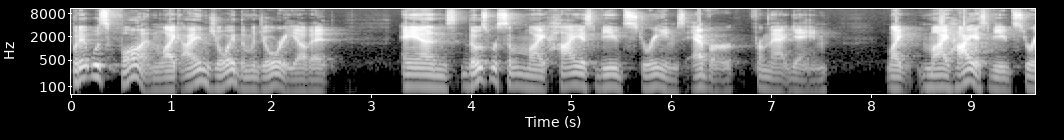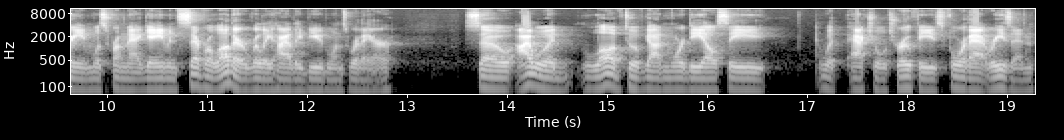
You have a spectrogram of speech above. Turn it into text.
But it was fun. Like, I enjoyed the majority of it. And those were some of my highest viewed streams ever from that game. Like, my highest viewed stream was from that game, and several other really highly viewed ones were there. So I would love to have gotten more DLC with actual trophies for that reason.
